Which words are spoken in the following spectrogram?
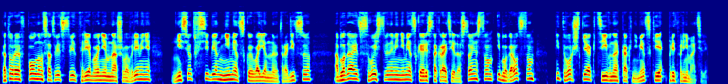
которая в полном соответствии требованиям нашего времени – несет в себе немецкую военную традицию, обладает свойственными немецкой аристократии достоинством и благородством и творчески активно, как немецкие предприниматели.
